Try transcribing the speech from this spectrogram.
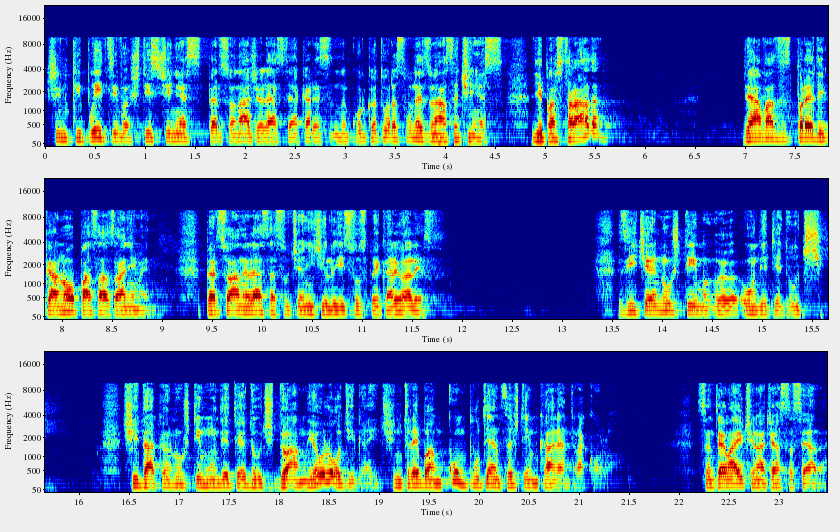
Și închipuiți-vă, știți cine sunt personajele astea care sunt în curcătură? Spuneți dumneavoastră cine sunt. De pe stradă? De-aia v-am zis, predica nu o pasați la nimeni. Persoanele astea sunt ucenicii lui Isus pe care i-au ales. Zice, nu știm uh, unde te duci, și dacă nu știm unde te duci, Doamne, e o logică aici. Întrebăm, cum putem să știm calea într-acolo? Suntem aici în această seară.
